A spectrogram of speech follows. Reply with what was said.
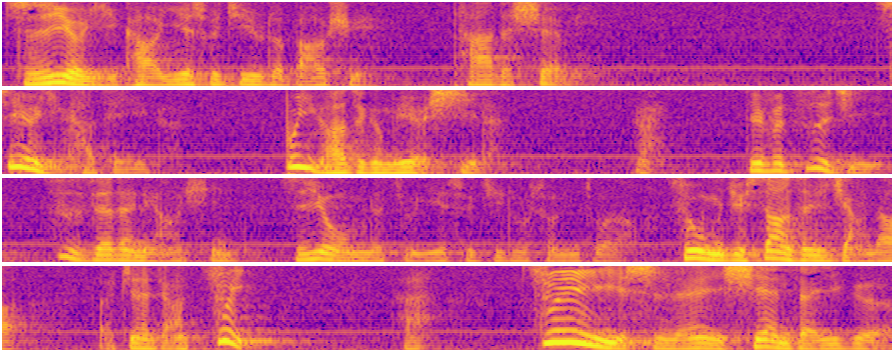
只有依靠耶稣基督的宝血，他的赦免，只有依靠这一个，不依靠这个没有戏的，啊，对付自己自责的良心，只有我们的主耶稣基督所能做到。所以我们就上次就讲到，啊，这样讲罪。啊，罪使人陷在一个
